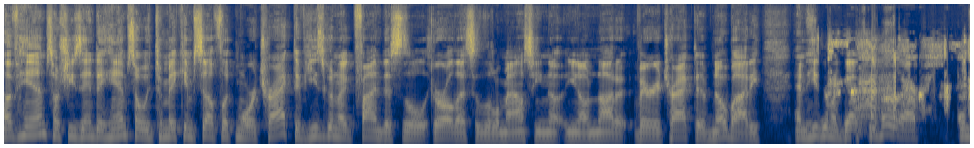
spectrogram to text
of him so she's into him. So to make himself look more attractive he's going to find this little girl that's a little mousy you know not a, very attractive nobody and he's going to gussy her up and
